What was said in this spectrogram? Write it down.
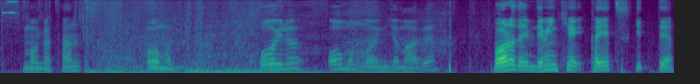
Smog atan Omen. Bu oyunu Omen'la oynayacağım abi. Bu arada deminki kayıt gitti.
